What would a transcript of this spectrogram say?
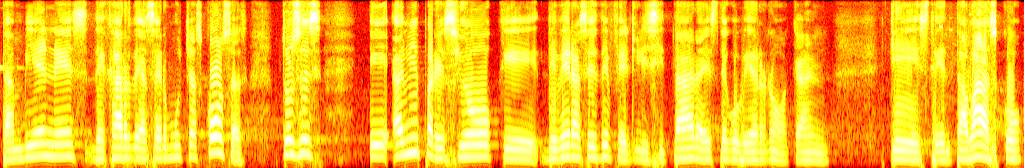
también es dejar de hacer muchas cosas. Entonces, eh, a mí me pareció que de veras es de felicitar a este gobierno acá en, que esté en Tabasco,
